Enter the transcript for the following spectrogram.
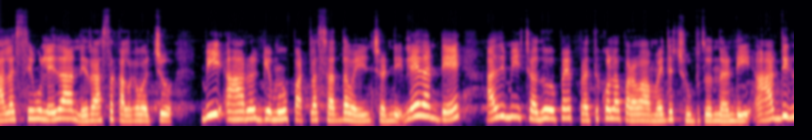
ఆలస్యం లేదా లేదా నిరాశ కలగవచ్చు. మీ ఆరోగ్యము పట్ల శ్రద్ధ వహించండి. లేదంటే అది మీ చదువుపై ప్రతికూల ప్రభావం అయితే చూపుతుందండి. ఆర్థిక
